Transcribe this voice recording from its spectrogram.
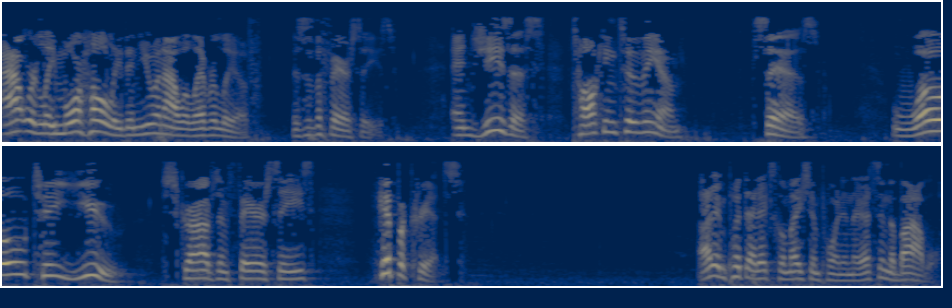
outwardly more holy than you and I will ever live. This is the Pharisees. And Jesus, talking to them, says, Woe to you, scribes and Pharisees, hypocrites! I didn't put that exclamation point in there. That's in the Bible.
